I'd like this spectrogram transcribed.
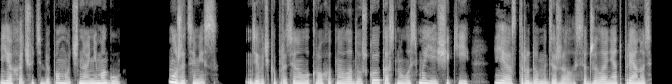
«Я хочу тебе помочь, но не могу». «Можете, мисс». Девочка протянула крохотную ладошку и коснулась моей щеки. Я с трудом удержалась от желания отпрянуть,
